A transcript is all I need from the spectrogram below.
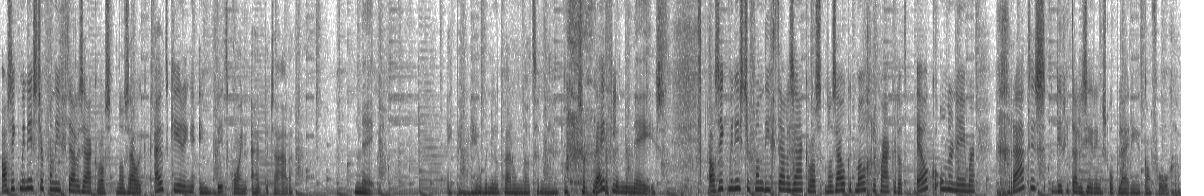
Als ik minister van Digitale Zaken was, dan zou ik uitkeringen in bitcoin uitbetalen. Nee. Ik ben heel benieuwd waarom dat een uh, soort wijfelende nee is. Als ik minister van Digitale Zaken was, dan zou ik het mogelijk maken dat elke ondernemer gratis digitaliseringsopleidingen kan volgen.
